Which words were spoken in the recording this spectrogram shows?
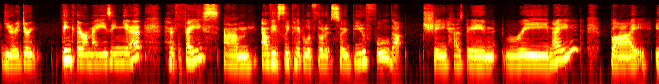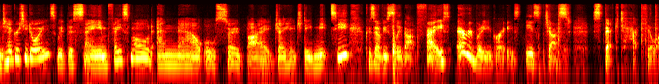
you know, don't think they're amazing yet, her face, um, obviously people have thought it's so beautiful that she has been remade by Integrity Toys with the same face mold and now also by JHD Mitzi because obviously that face, everybody agrees, is just spectacular.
